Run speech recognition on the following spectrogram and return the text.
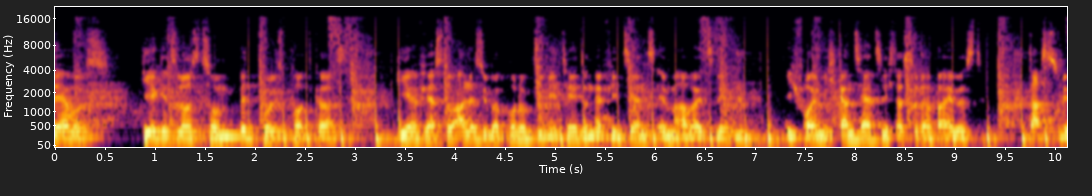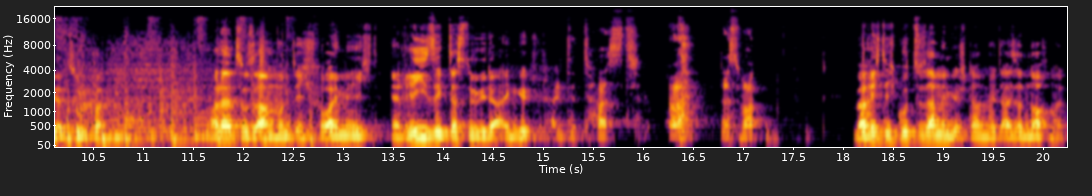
Servus, hier geht's los zum Bitpuls Podcast. Hier erfährst du alles über Produktivität und Effizienz im Arbeitsleben. Ich freue mich ganz herzlich, dass du dabei bist. Das wird super. Hallo zusammen und ich freue mich riesig, dass du wieder eingeschaltet hast. Ah, das war, war richtig gut zusammengestammelt. Also nochmal.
